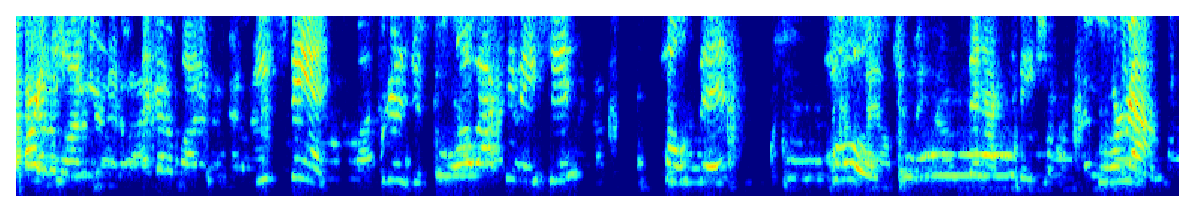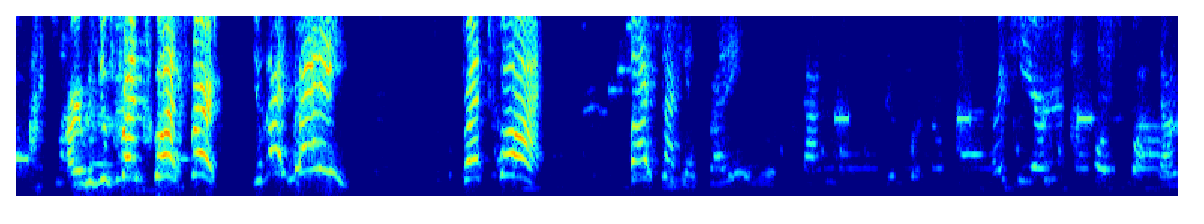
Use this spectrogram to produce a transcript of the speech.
All right, each, each stand, we're gonna do slow activation, pulses, hold, then activation. Four rounds. All right, we do front squats first. You guys ready? Front squat. Five seconds. Ready? Right here. Close squat. Down.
